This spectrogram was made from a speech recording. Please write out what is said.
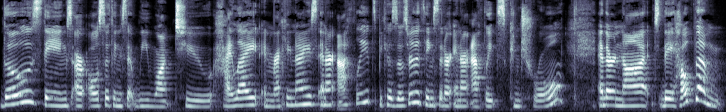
those things are also things that we want to highlight and recognize in our athletes because those are the things that are in our athletes' control. And they're not, they help them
